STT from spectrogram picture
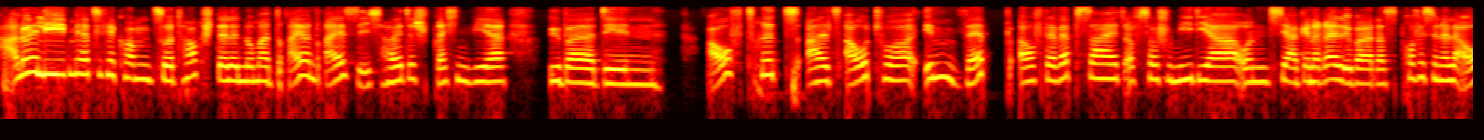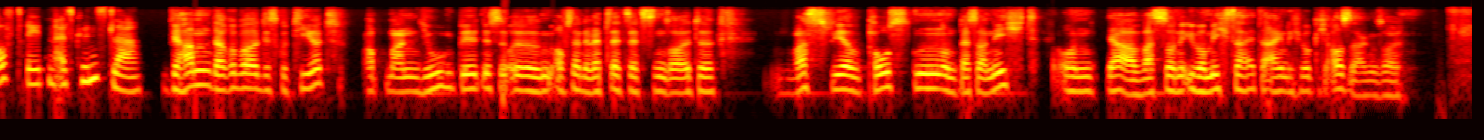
Hallo ihr Lieben, herzlich willkommen zur Talkstelle Nummer 33. Heute sprechen wir über den Auftritt als Autor im Web, auf der Website, auf Social Media und ja generell über das professionelle Auftreten als Künstler. Wir haben darüber diskutiert, ob man Jugendbildnisse äh, auf seine Website setzen sollte, was wir posten und besser nicht und ja, was so eine Über mich-Seite eigentlich wirklich aussagen soll.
